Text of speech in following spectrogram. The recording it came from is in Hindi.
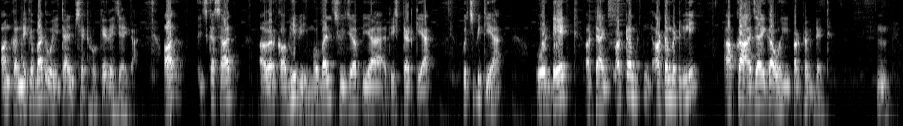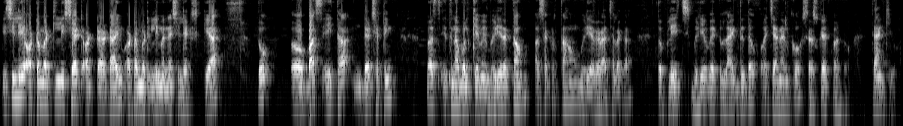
ऑन करने के बाद वही टाइम सेट होके रह जाएगा। और इसका साथ अगर कभी भी मोबाइल स्विच ऑफ़ या रिस्टार्ट किया, कुछ भी किया, वो डेट और टाइम ऑटोमेटिकली आपका आ जाएगा वही परफेक्ट डेट इसीलिए ऑटोमेटिकली सेट टाइम ऑटोमेटिकली मैंने सिलेक्ट किया। तो बस यही था डेट सेटिंग बस इतना बोल के मैं वीडियो रखता हूँ। आशा करता हूँ वीडियो अगर अच्छा लगा तो प्लीज़ वीडियो को एक लाइक दे दो और चैनल को सब्सक्राइब कर दो। Thank you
